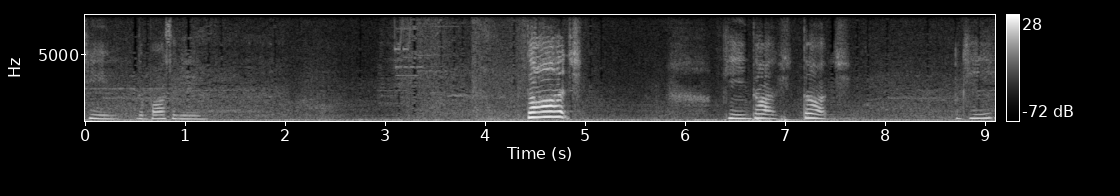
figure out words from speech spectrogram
Okay, the boss again. Dodge! Okay, dodge, dodge. Okay.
